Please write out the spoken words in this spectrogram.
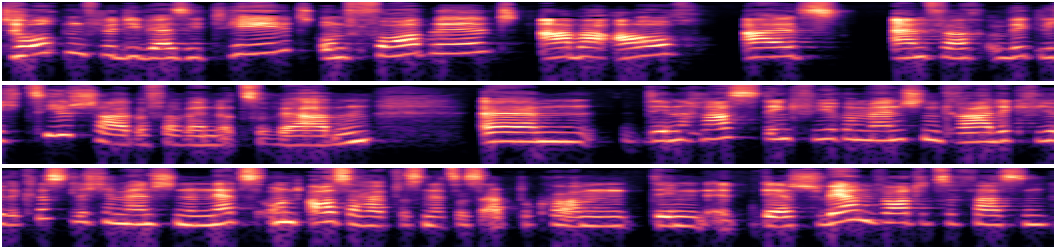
Token für Diversität und Vorbild, aber auch als einfach wirklich Zielscheibe verwendet zu werden. Ähm, den Hass, den queere Menschen, gerade queere christliche Menschen im Netz und außerhalb des Netzes abbekommen, den, der schweren Worte zu fassen.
